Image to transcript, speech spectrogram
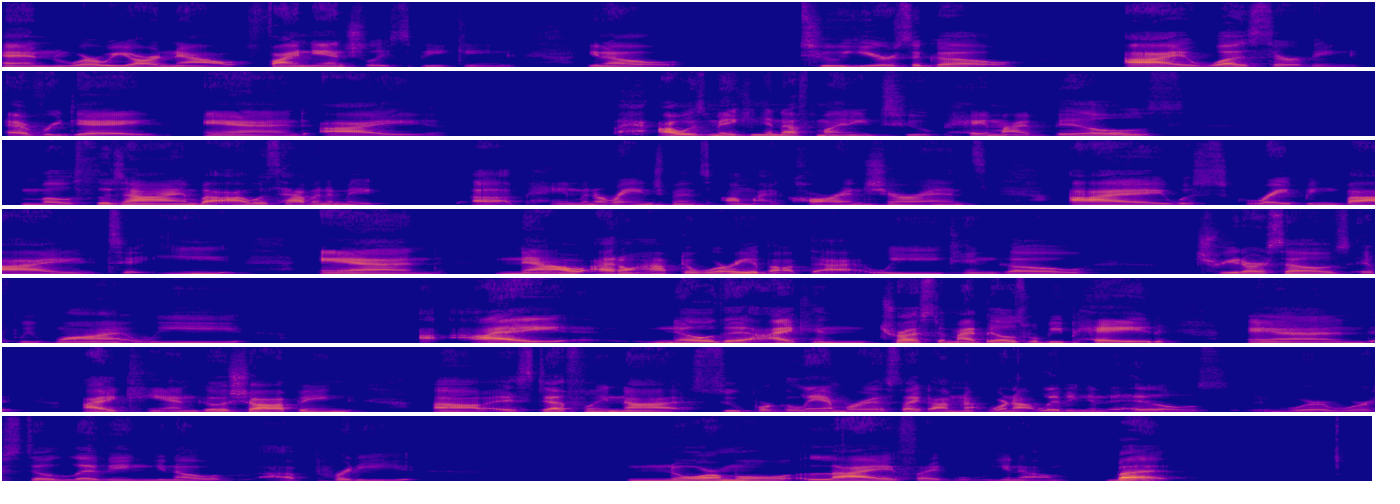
and where we are now, financially speaking. You know, two years ago, I was serving every day, and I I was making enough money to pay my bills most of the time, but I was having to make uh, payment arrangements on my car insurance. I was scraping by to eat, and now I don't have to worry about that. We can go treat ourselves if we want. We, I- know that I can trust that my bills will be paid, and I can go shopping. Um, it's definitely not super glamorous. Like I'm not. We're not living in the hills. We're we're still living, you know, a pretty normal life. Like you know, but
